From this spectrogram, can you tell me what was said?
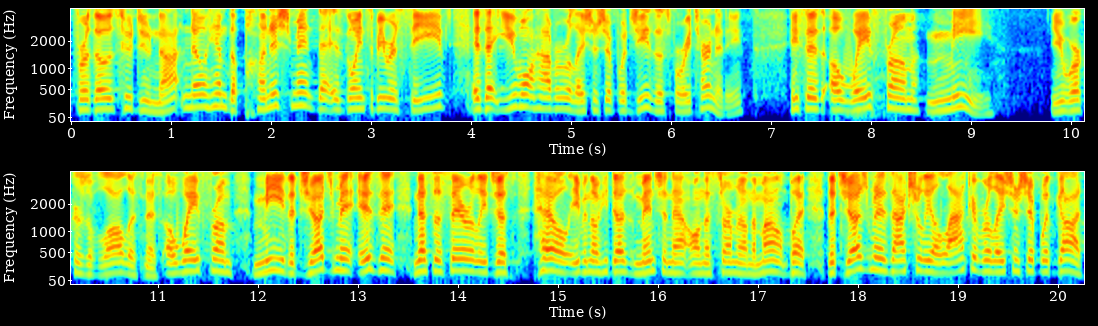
for those who do not know him, the punishment that is going to be received is that you won't have a relationship with Jesus for eternity. He says, Away from me, you workers of lawlessness, away from me. The judgment isn't necessarily just hell, even though he does mention that on the Sermon on the Mount, but the judgment is actually a lack of relationship with God.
